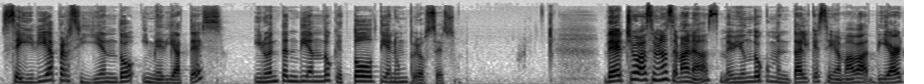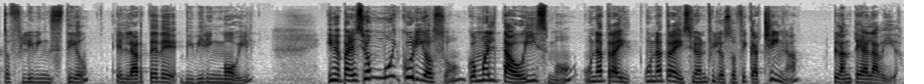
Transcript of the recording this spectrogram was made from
seguiría persiguiendo inmediatez y no entendiendo que todo tiene un proceso. De hecho, hace unas semanas me vi un documental que se llamaba The Art of Living Still, el arte de vivir inmóvil, y me pareció muy curioso cómo el taoísmo, una, una tradición filosófica china, plantea la vida.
